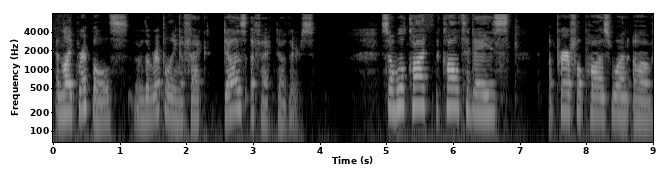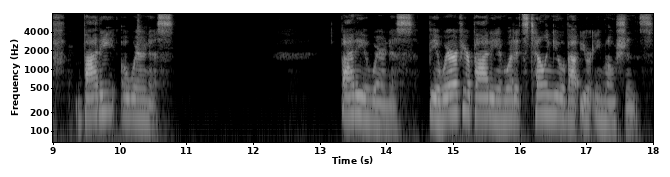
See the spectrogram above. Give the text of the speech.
And like ripples, the rippling effect does affect others. So we'll call, call today's a prayerful pause one of body awareness. Body awareness. Be aware of your body and what it's telling you about your emotions.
